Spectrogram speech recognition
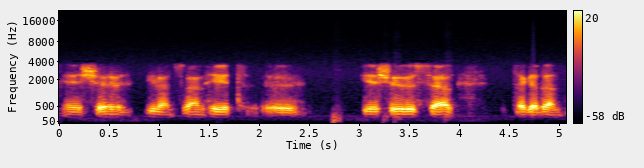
és 97 e, késő ősszel Szegeden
